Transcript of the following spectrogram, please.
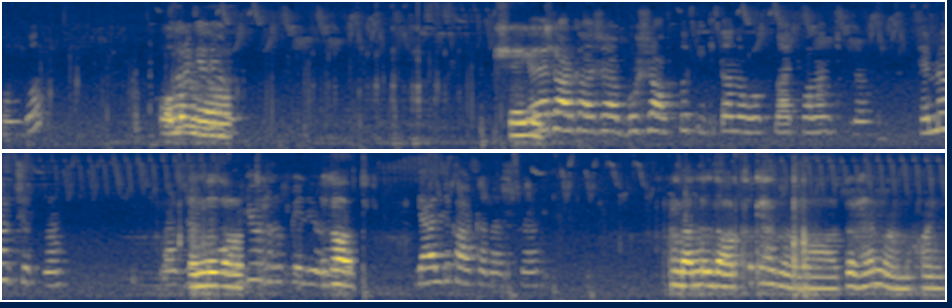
buldum. Oğlum Durun ya. geliyoruz. Şey geç. Evet arkadaşlar boşalttık. iki tane Ghost Light falan çıktı. Hammer çıktı. Bende de var. Gidiyoruz Ben geliyoruz. de artık, Geldik arkadaşlar. bende de artık hemen var. Dur hemen mi? Aynen.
